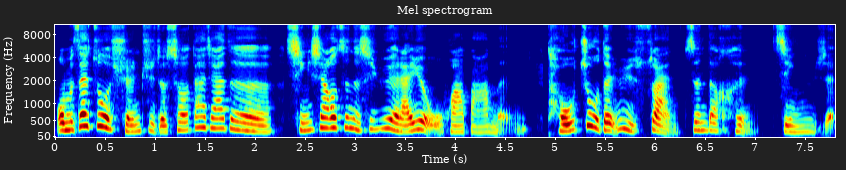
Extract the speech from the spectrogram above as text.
我们在做选举的时候，大家的行销真的是越来越五花八门，投注的预算真的很惊人。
